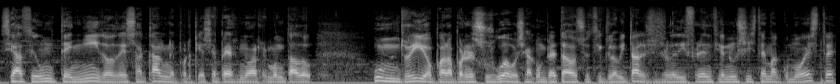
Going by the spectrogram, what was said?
se hace un teñido de esa carne porque ese pez no ha remontado un río para poner sus huevos y ha completado su ciclo vital. Esa es la diferencia en un sistema como este.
